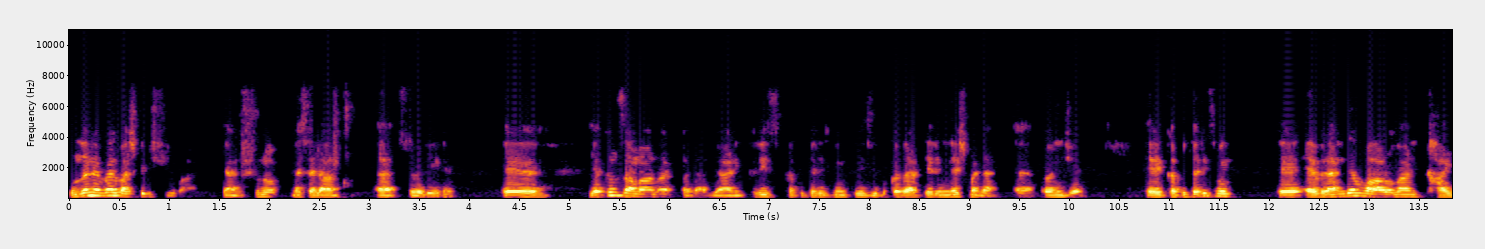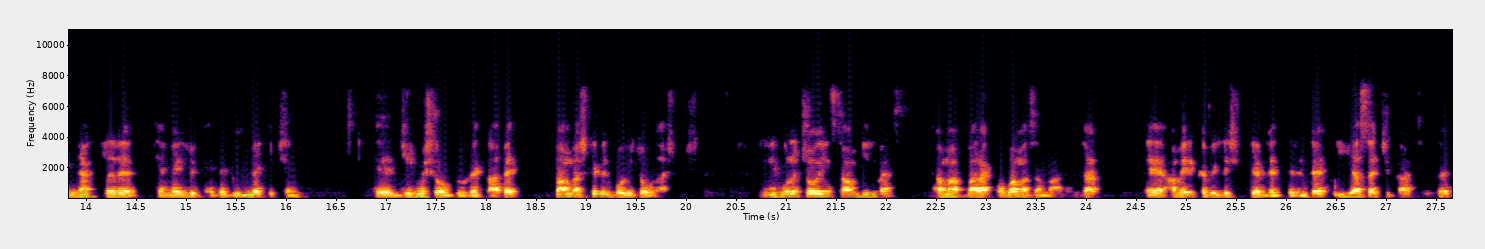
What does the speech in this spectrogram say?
Bundan evvel başka bir şey var. Yani şunu mesela e, söyleyelim. E, yakın zamana kadar yani kriz, kapitalizmin krizi bu kadar derinleşmeden e, önce e, kapitalizmin e, evrende var olan kaynakları temellük edebilmek için e, girmiş olduğu rekabet bambaşka bir boyuta ulaşmıştı. Şimdi bunu çoğu insan bilmez ama Barack Obama zamanında e, Amerika Birleşik Devletleri'nde bir yasa çıkartıldı.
